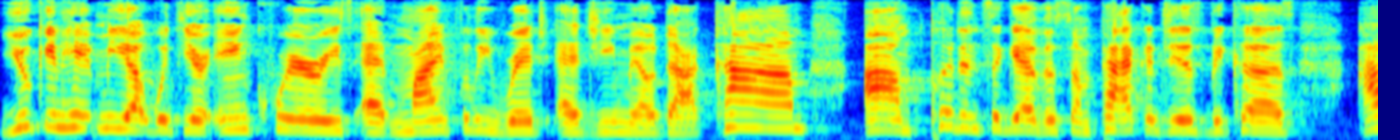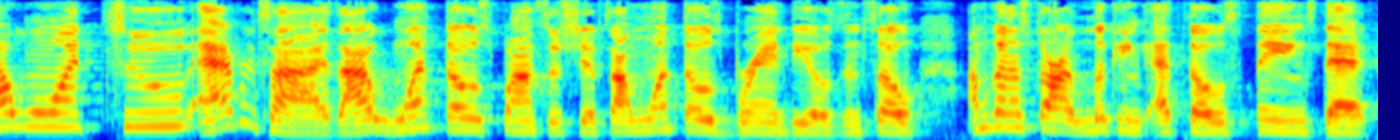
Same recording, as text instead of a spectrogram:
you can hit me up with your inquiries at mindfullyrich at gmail.com. I'm putting together some packages because I want to advertise. I want those sponsorships. I want those brand deals. And so I'm going to start looking at those things that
